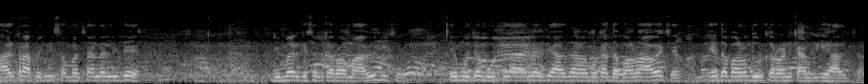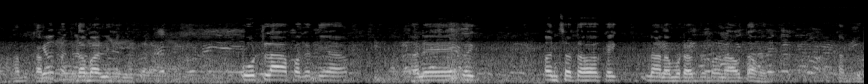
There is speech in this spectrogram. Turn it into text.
હાલ ટ્રાફિકની સમસ્યાને લીધે ડિમાર્કેશન કરવામાં આવેલી છે. તે મુજબ ઓટલા અને જે મોટા દબાણો આવે છે, એ દબાણો દૂર કરવાની કામગીરી હાલ દબાણની ઓટલા, પગથિયા અને કંઈક અંશતઃ કંઈક નાના મોટા દબાણો આવતા હોય. કામગીરી.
